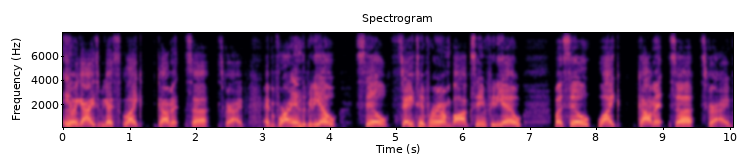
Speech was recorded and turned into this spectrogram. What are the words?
anyway, guys, if you guys like, comment, subscribe. And before I end the video, still stay tuned for an unboxing video. But still, like, comment, subscribe.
